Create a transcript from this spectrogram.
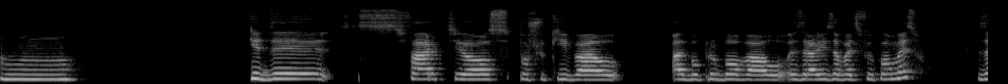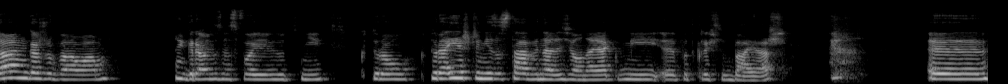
Mm. Kiedy Sfartios poszukiwał albo próbował zrealizować swój pomysł, zaangażowałam, grając na swojej lutni, którą, która jeszcze nie została wynaleziona, jak mi e, podkreślił Bajarz. E,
